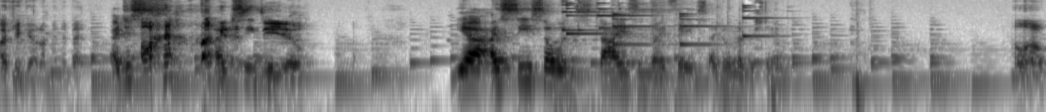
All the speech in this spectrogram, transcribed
Okay, good. I'm in a bed. I just. Oh, I I just see see you. Yeah, I see someone's thighs in my face. I don't understand. Hello.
